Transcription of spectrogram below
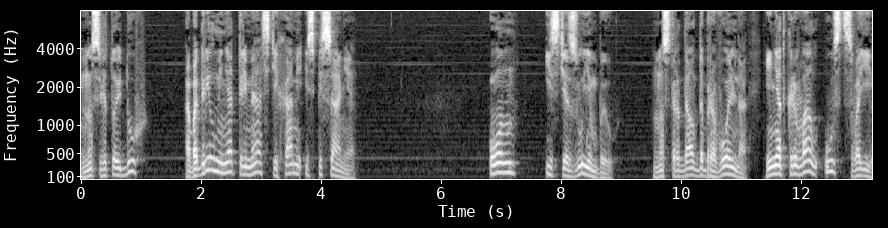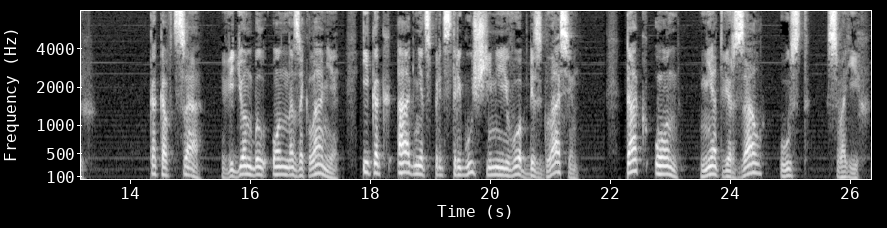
Но Святой Дух ободрил меня тремя стихами из Писания – он истязуем был, но страдал добровольно и не открывал уст своих. Как овца веден был он на заклание, и как агнец, предстригущими его, безгласен, так он не отверзал уст своих.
